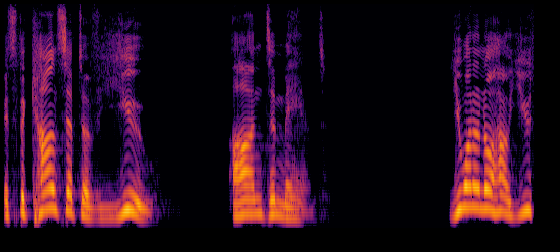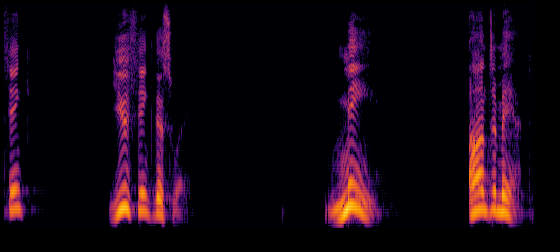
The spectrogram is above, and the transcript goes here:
it's the concept of you on demand. You want to know how you think? You think this way me on demand.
